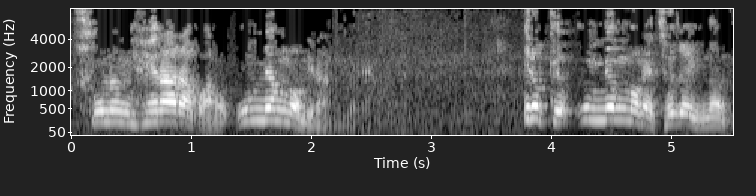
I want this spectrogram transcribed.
수능해라라고 하는 운명론이라는 거예요. 이렇게 운명론에 젖어 있는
